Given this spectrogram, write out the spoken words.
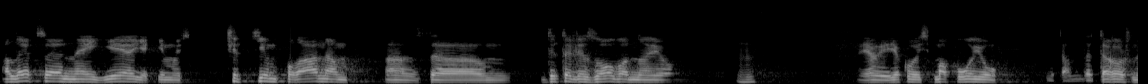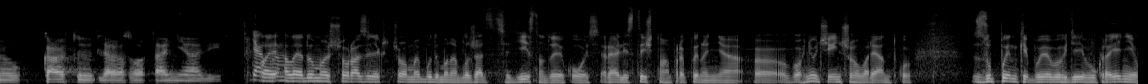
але це не є якимось чітким планом з ем, деталізованою якоюсь мапою, ну, там дорожньою картою для розгортання військ. Але, але я думаю, що в разі, якщо ми будемо наближатися дійсно до якогось реалістичного припинення е, вогню чи іншого варіанту зупинки бойових дій в Україні,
